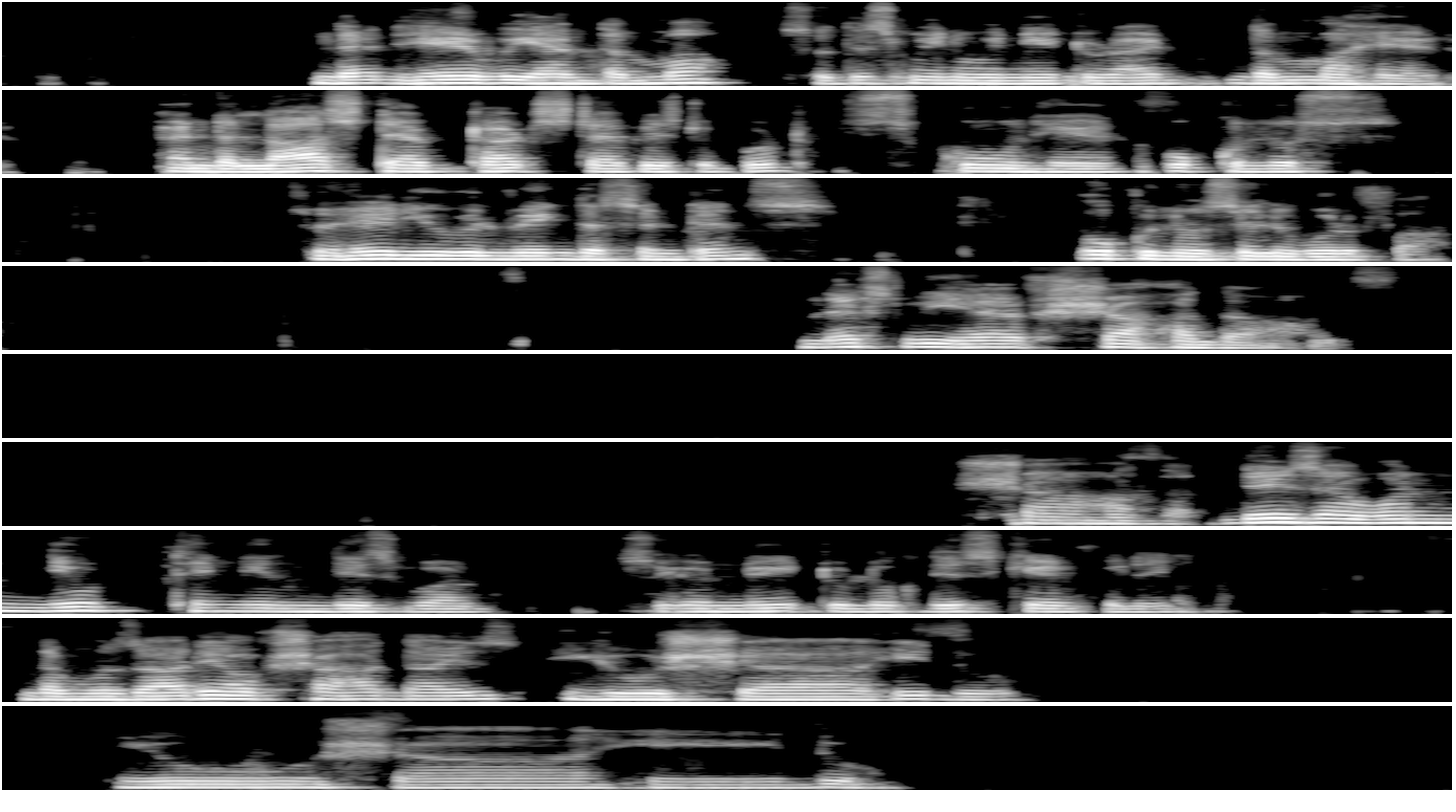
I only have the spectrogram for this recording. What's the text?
Then here we have dhamma. So this means we need to write dhamma here. And the last step, third step is to put skoon here, ukunus. So here you will make the sentence ukunusil ghurfa. Next we have shahada. Shahada. There's a one new thing in this verb. So you need to look this carefully. The muzari of shahada is yushahidu. Yushahidu.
